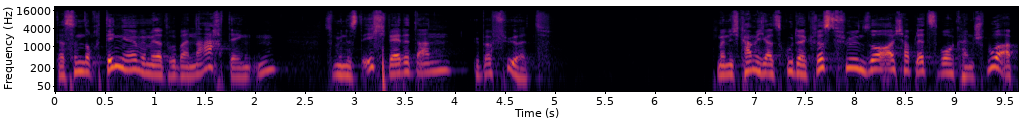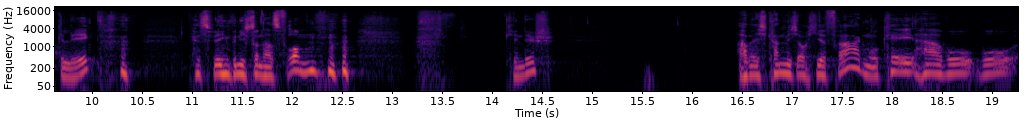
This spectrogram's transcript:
Das sind doch Dinge, wenn wir darüber nachdenken, zumindest ich werde dann überführt. Ich meine, ich kann mich als guter Christ fühlen, so, ich habe letzte Woche keinen Schwur abgelegt, deswegen bin ich besonders fromm. Kindisch. Aber ich kann mich auch hier fragen, okay, Herr, wo, wo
